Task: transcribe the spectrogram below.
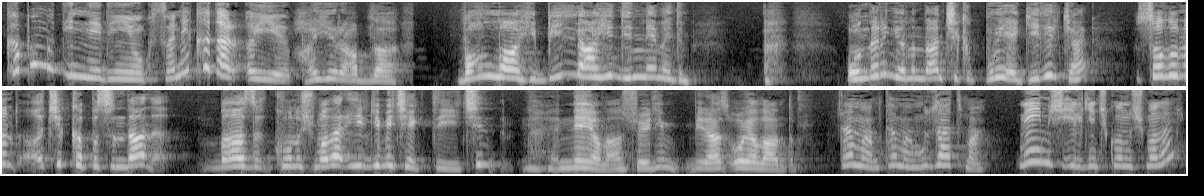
Kapı mı dinledin yoksa? Ne kadar ayıp. Hayır abla. Vallahi billahi dinlemedim. Onların yanından çıkıp buraya gelirken salonun açık kapısından bazı konuşmalar ilgimi çektiği için ne yalan söyleyeyim biraz oyalandım. Tamam tamam uzatma. Neymiş ilginç konuşmalar?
